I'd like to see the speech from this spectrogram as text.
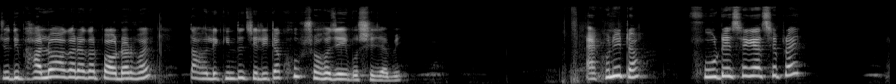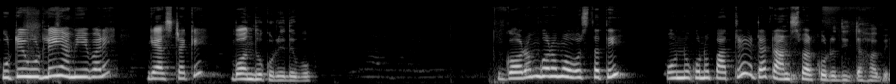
যদি ভালো আগার আগার পাউডার হয়, তাহলে কিন্তু জেলিটা খুব সহজেই বসে যাবে। এখন এটা ফুট এসে গেছে প্রায়। ফুটে উঠলেই আমি এবারে গ্যাসটাকে বন্ধ করে দেব। গরম গরম অবস্থাতেই অন্য কোনো পাত্রে এটা ট্রান্সফার করে দিতে হবে।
